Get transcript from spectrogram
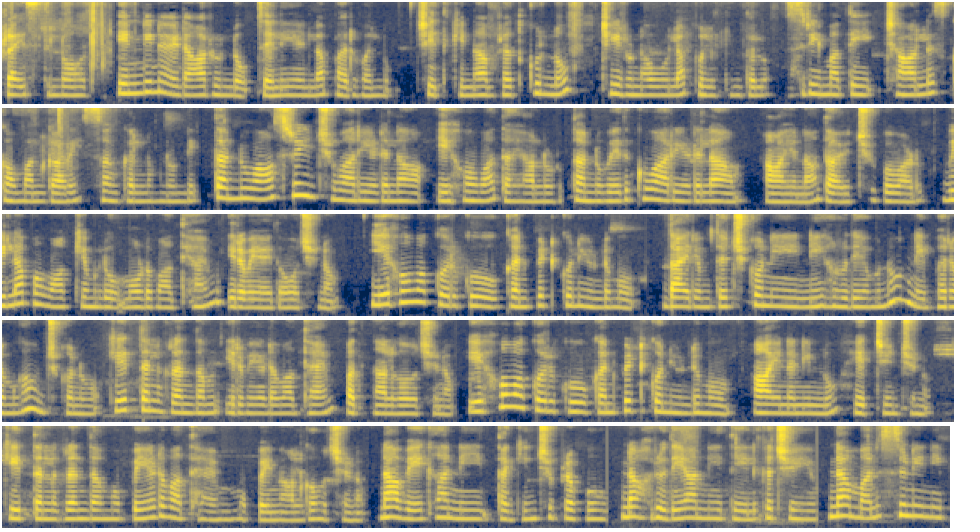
క్రైస్తులో ఎండిన ఎడారుల్లో సెలియేళ్ళ పరువళ్ళు చితికిన బ్రతుకుల్లో చిరునవ్వుల పులికింతలు. శ్రీమతి చార్లెస్ కౌమన్ గారి సంకలనం నుండి తన్ను ఆశ్రయించు వారి ఎడల ఎహోవా దయాళుడు. తన్ను వెదుకు వారి ఎడల ఆయన దయచూపువాడు విలాప వాక్యములు మూడవ అధ్యాయం ఇరవై ఐదవ వచనం. ఏహోవా కొరకు కనిపెట్టుకుని ఉండము. ధైర్యం తెచ్చుకొని నీ హృదయమును నిబ్బరముగా ఉంచుకొను కీర్తన గ్రంథం ఇరవై ఏడవ అధ్యాయం పద్నాలుగవ వచనం. యెహోవా కొరకు కనిపెట్టుకొని ఉండము. ఆయన నిన్ను హెచ్చించును. కీర్తనల గ్రంథం ముప్పై ఏడవ అధ్యాయం ముప్పై నాలుగో వచనం. నా వేగాన్ని తగ్గించు ప్రభు. నా హృదయాన్ని తేలిక చేయు నా మనస్సుని నీ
